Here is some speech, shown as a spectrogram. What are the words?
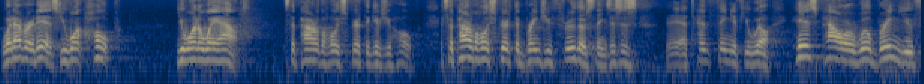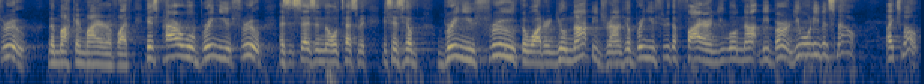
whatever it is, you want hope. You want a way out. It's the power of the Holy Spirit that gives you hope. It's the power of the Holy Spirit that brings you through those things. This is a tenth thing, if you will. His power will bring you through the muck and mire of life. His power will bring you through, as it says in the Old Testament. It says He'll bring you through the water and you'll not be drowned. He'll bring you through the fire and you will not be burned. You won't even smell like smoke.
